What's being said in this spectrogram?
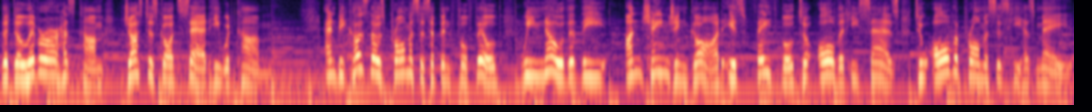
the deliverer has come just as God said he would come. And because those promises have been fulfilled, we know that the unchanging God is faithful to all that he says, to all the promises he has made.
